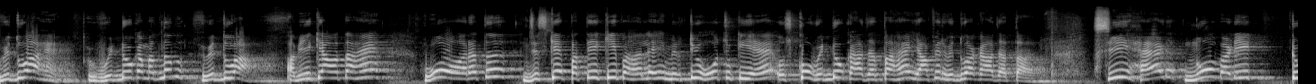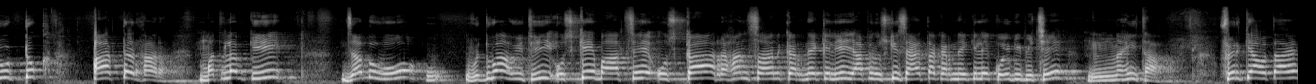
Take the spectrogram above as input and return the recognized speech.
विधवा है। विडो का मतलब विधवा। अब ये क्या होता है? वो औरत जिसके पति की पहले ही मृत्यु हो चुकी है, उसको विडो कहा जाता है या फिर विधवा कहा जाता है। She had no body to took after her मतलब कि जब वो विधवा हुई थी, उसके बाद से उसका रहन सहन करने के लिए या फिर उसकी सहायता करने के लिए कोई भी पीछे नहीं था। फिर क्या होता है?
